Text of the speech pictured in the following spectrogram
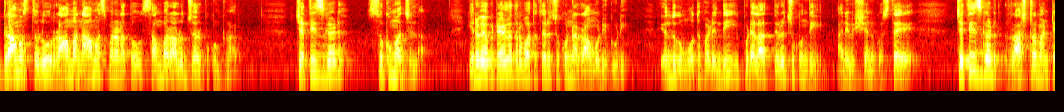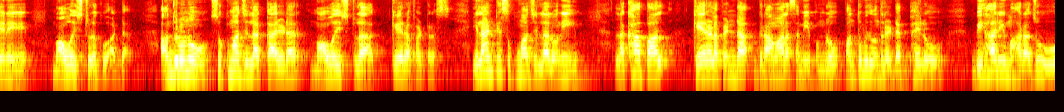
గ్రామస్తులు రామనామస్మరణతో సంబరాలు జరుపుకుంటున్నారు. ఛత్తీస్గఢ్ సుకుమా జిల్లా. ఇరవై ఒకటేళ్ళ తర్వాత తెరుచుకున్న రాముడి గుడి. ఎందుకు మూతపడింది? ఇప్పుడు ఎలా తెరుచుకుంది? అనే విషయానికి వస్తే ఛత్తీస్గఢ్ రాష్ట్రం అంటేనే మావోయిస్టులకు అడ్డ. అందులోనూ సుక్మా జిల్లా కారిడార్ మావోయిస్టుల కేర్ ఆఫ్ అడ్రస్. ఇలాంటి సుక్మా జిల్లాలోని లఖాపాల్ కేరళపెండ గ్రామాల సమీపంలో పంతొమ్మిది వందల డెబ్భైలో బిహారీ మహారాజు ఓ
